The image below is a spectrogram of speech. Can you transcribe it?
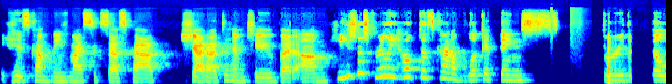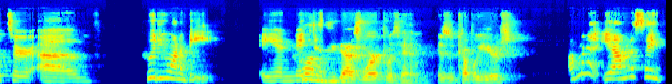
his company's My Success Path. Shout out to him too. But um, he's just really helped us kind of look at things through the filter of who do you want to be and make. How long have you guys worked with him? Is it a couple years? I'm gonna yeah, I'm gonna say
